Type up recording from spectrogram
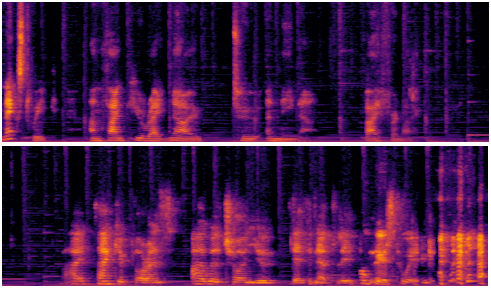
next week. And thank you right now to Anina. Bye for now. Bye. Thank you, Florence. I will join you definitely oh, next week.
